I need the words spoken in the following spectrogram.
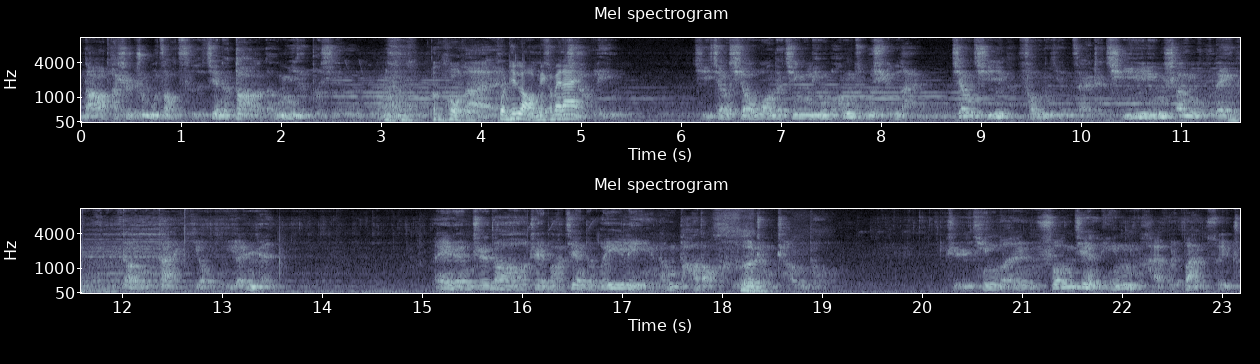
哪怕是铸造此剑的大能也不行。后来， คนที่หลอกมันก็ไม่ได้ 降临，即将消亡的精灵王族寻来，将其封印在这麒麟山谷内，等待有缘人。没人知道这把剑的威力能达到何种程度。 只听闻双剑灵还会伴随主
